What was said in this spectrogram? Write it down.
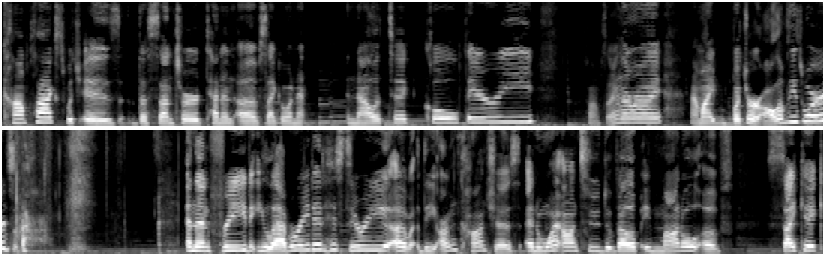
complex, which is the center tenet of psychoanalytical theory. If I'm saying that right, I might butcher all of these words. And then Freud elaborated his theory of the unconscious and went on to develop a model of psychic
